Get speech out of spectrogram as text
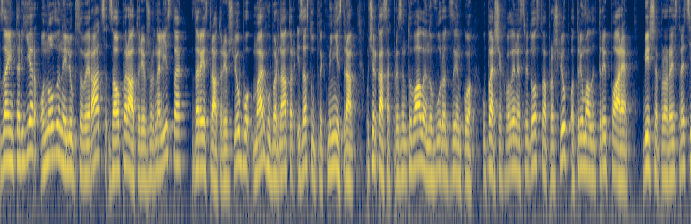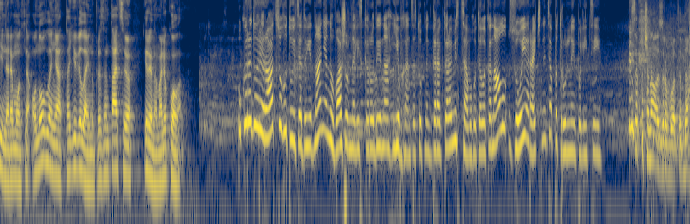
За інтер'єр оновлений люксовий рац за операторів журналісти, за реєстраторів шлюбу, мер, губернатор і заступник міністра. У Черкасах презентували нову родзинку. У перші хвилини свідоцтва про шлюб отримали три пари. Більше про реєстраційне ремонтне оновлення та ювілейну презентацію Ірина Малюкова. У коридорі РАЦУ готується до єднання нова журналістська родина. Євген – заступник директора місцевого телеканалу, Зоя – речниця патрульної поліції. Все починалось з роботи, да.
